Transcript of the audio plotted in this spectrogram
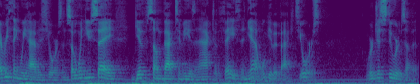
Everything we have is yours. And so when you say, give some back to me as an act of faith, then yeah, we'll give it back. It's yours. We're just stewards of it.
